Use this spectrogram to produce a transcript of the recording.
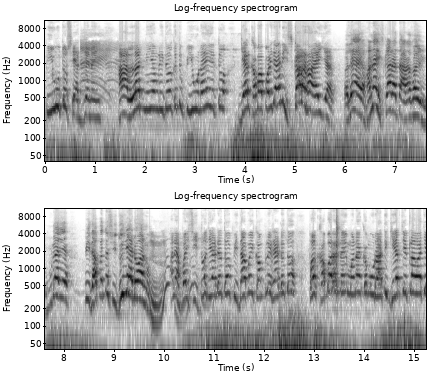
પીવું તો નહીં. હાલ જ નિયમ લીધો કે તું પીવું નહીં એક તો ઘેર ખબર પડી જાય ને હિસકારા થાય યાર. અલે હા હિસકારા તારા થાય. બુડા એ પીધા પછી તો સીધું જ હેડવાનું. અરે ભાઈ સીધો જ હેડ્યો તો પીધા ભાઈ કમ્પ્લીટ હેડ્યો તો પણ ખબર જ નહીં મને કે હું રાતે ઘેર કેટલા વાગે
